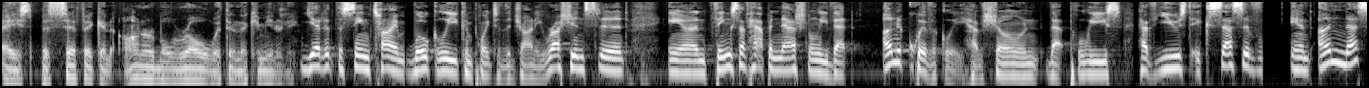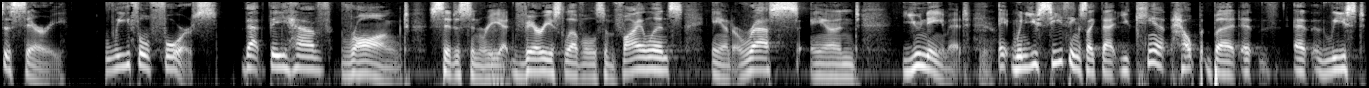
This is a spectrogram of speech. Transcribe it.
a specific and honorable role within the community. Yet at the same time, locally you can point to the Johnnie Rush incident and things have happened nationally that unequivocally have shown that police have used excessive and unnecessary lethal force that they have wronged citizenry at various levels of violence and arrests and you name it. Yeah. When you see things like that, you can't help but at, at least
